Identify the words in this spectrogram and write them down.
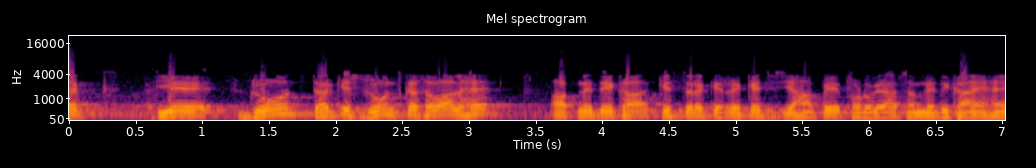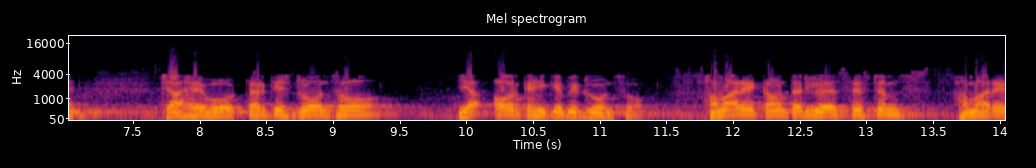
तक ये ड्रोन टर्किश ड्रोन का सवाल है। आपने देखा किस तरह के रेकेज यहाँ पे फोटोग्राफ्स हमने दिखाए हैं। चाहे वो टर्किश ड्रोन्स हो या और कहीं के भी ड्रोन्स हो, हमारे काउंटर यूएस सिस्टम्स हमारे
